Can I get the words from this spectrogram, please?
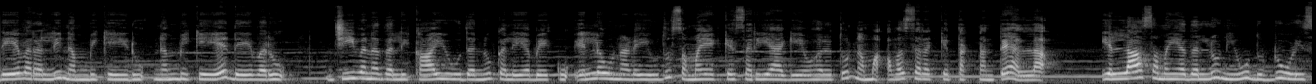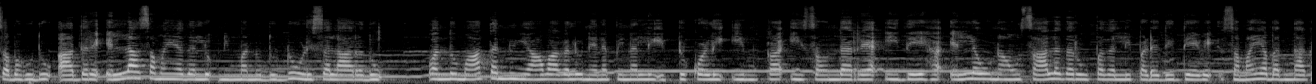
ದೇವರಲ್ಲಿ ನಂಬಿಕೆ ಇಡು, ನಂಬಿಕೆಯೇ ದೇವರು. ಜೀವನದಲ್ಲಿ ಕಾಯುವುದನ್ನು ಕಲಿಯಬೇಕು, ಎಲ್ಲವೂ ನಡೆಯುವುದು ಸಮಯಕ್ಕೆ ಸರಿಯಾಗಿಯೇ ಹೊರತು ನಮ್ಮ ಅವಸರಕ್ಕೆ ತಕ್ಕಂತೆ ಅಲ್ಲ. ಎಲ್ಲಾ ಸಮಯದಲ್ಲೂ ನೀವು ದುಡ್ಡು ಉಳಿಸಬಹುದು, ಆದರೆ ಎಲ್ಲಾ ಸಮಯದಲ್ಲೂ ನಿಮ್ಮನ್ನು ದುಡ್ಡು ಉಳಿಸಲಾರದು. ಒಂದು ಮಾತನ್ನು ಯಾವಾಗಲೂ ನೆನಪಿನಲ್ಲಿ ಇಟ್ಟುಕೊಳ್ಳಿ. ಈ ಮುಖ, ಈ ಸೌಂದರ್ಯ, ಈ ದೇಹ ಎಲ್ಲವೂ ನಾವು ಸಾಲದ ರೂಪದಲ್ಲಿ ಪಡೆದಿದ್ದೇವೆ. ಸಮಯ ಬಂದಾಗ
